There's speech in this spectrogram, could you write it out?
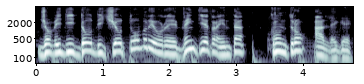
giovedì 12 ottobre ore 20.30 contro Alleghe.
